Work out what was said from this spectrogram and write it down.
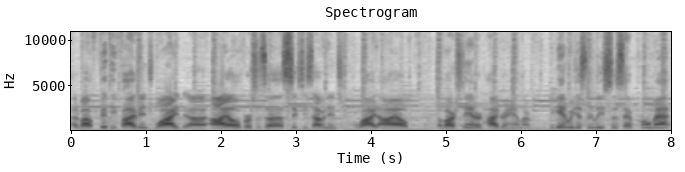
at about 55 inch wide uh, aisle versus a 67 inch wide aisle of our standard Hydra handler. Again, we just released this at ProMat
